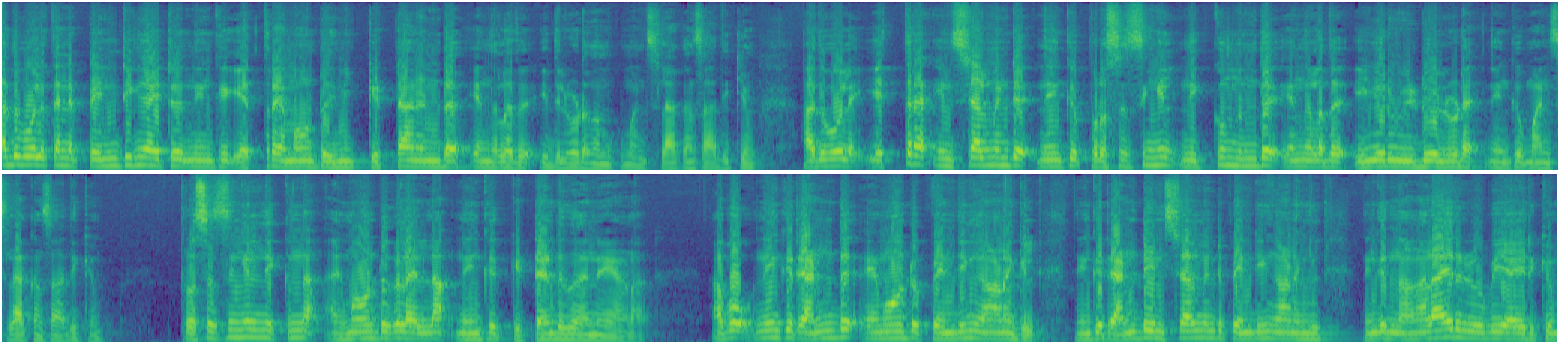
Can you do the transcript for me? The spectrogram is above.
അതുപോലെ തന്നെ പെൻഡിംഗ് ആയിട്ട് നിങ്ങൾക്ക് എത്ര എമൗണ്ട് ഇനി കിട്ടാനുണ്ട് എന്നുള്ളത് ഇതിലൂടെ നമുക്ക് മനസ്സിലാക്കാൻ സാധിക്കും. അതുപോലെ എത്ര ഇൻസ്റ്റാൾമെന്റ് നിങ്ങൾക്ക് പ്രോസസ്സിങ്ങിൽ നിൽക്കുന്നുണ്ട് എന്നുള്ളത് ഈ ഒരു വീഡിയോയിലൂടെ നിങ്ങൾക്ക് മനസ്സിലാക്കാൻ സാധിക്കും. പ്രോസസ്സിങ്ങിൽ നിൽക്കുന്ന എമൗണ്ടുകളെല്ലാം നിങ്ങൾക്ക് കിട്ടേണ്ടത് തന്നെയാണ്. അപ്പോൾ നിങ്ങൾക്ക് രണ്ട് എമൗണ്ട് പെൻഡിങ് ആണെങ്കിൽ നിങ്ങൾക്ക് രണ്ട് ഇൻസ്റ്റാൾമെന്റ് പെൻഡിങ് ആണെങ്കിൽ നിങ്ങൾക്ക് നാലായിരം രൂപയായിരിക്കും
